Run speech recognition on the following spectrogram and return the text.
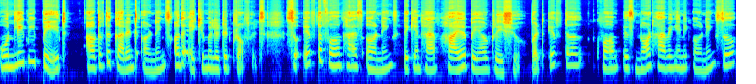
only be paid out of the current earnings or the accumulated profits. So if the firm has earnings, they can have higher payout ratio. But if the firm is not having any earnings so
